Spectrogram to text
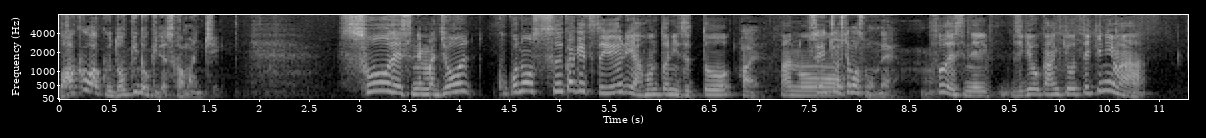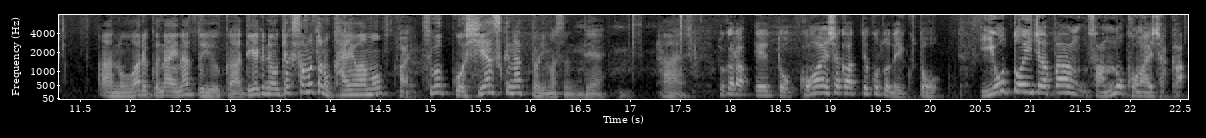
ワクワクドキドキですか、毎日。そうですね。まあ、上、ここの数ヶ月というよりは本当にずっと、はい。あのー成長してますもんね。そうですね。事業環境的には、あの、悪くないなというか、で、逆にお客様との会話もはい、すごくこう、しやすくなっておりますんで、はい。それから、えっ、と、子会社化っていうことでいくと、イオトイジャパンさんの子会社化。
